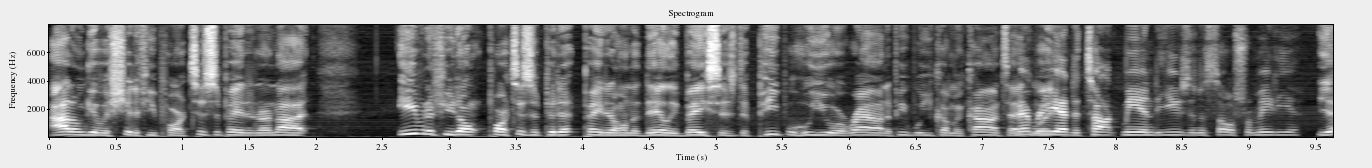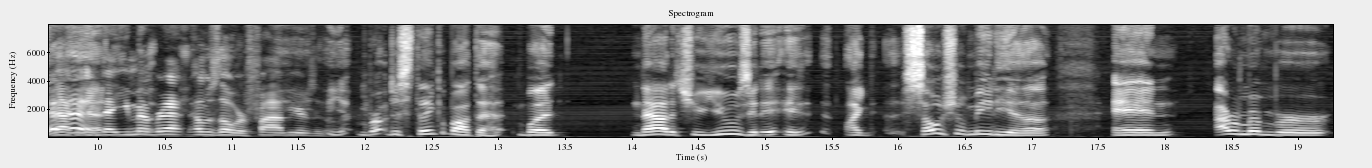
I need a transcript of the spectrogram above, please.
I don't give a shit if you participated or not even if you don't participate on a daily basis, the people who you around, the people you come in contact Remember with, Remember, you had to talk me into using the social media? Back in Yeah. the day. You remember that? That was over five years ago. yeah, bro, just think about that. But now that you use it, it, it like social media, and I remember,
